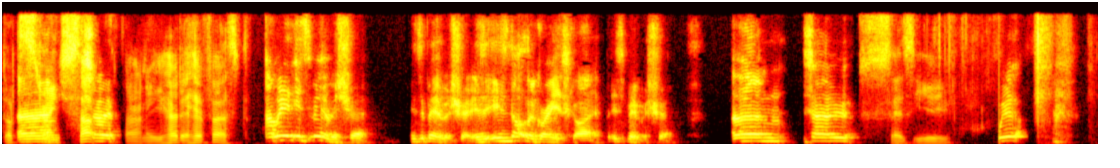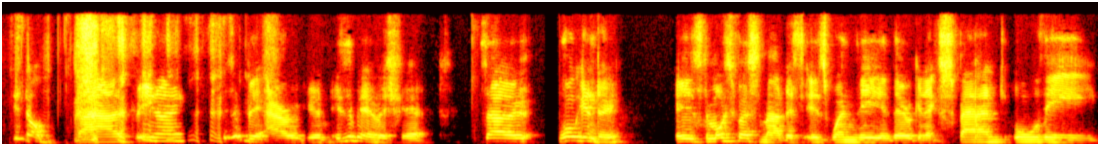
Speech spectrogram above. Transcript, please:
Doctor uh, Strange sucks. So, apparently, you heard it here first. I mean, it's a bit of a shit. He's a bit of a shit. He's not the greatest guy, but he's a bit of a shit. Um, so says you. We're he's not bad, but you know, he's a bit arrogant. He's a bit of a shit. So what we're gonna do is the multiverse of madness is when the they're gonna expand all the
